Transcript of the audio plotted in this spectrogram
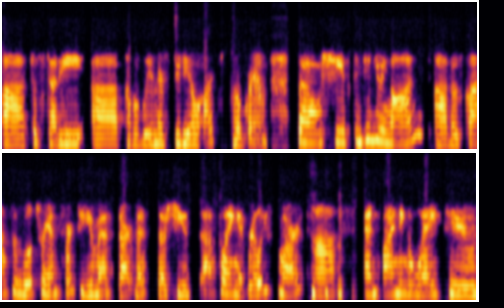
uh, to study uh, probably in their studio arts program. So she's continuing on. Uh, those classes will transfer to UMass Dartmouth. So she's uh, playing it really smart uh, and finding a way to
